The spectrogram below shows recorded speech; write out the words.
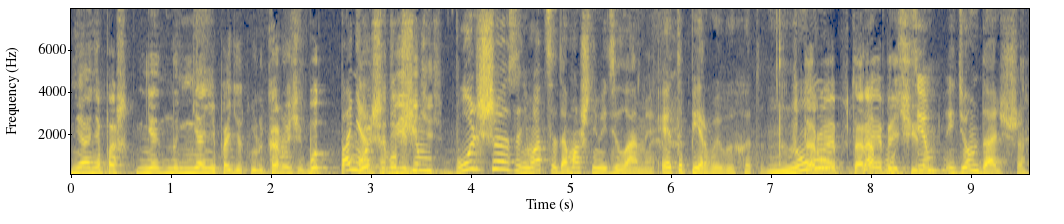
няня, пош... ня- няня пойдет гулять. Короче, вот Понятно. больше в общем, двигайтесь. больше заниматься домашними делами. Это первый выход. Ну, Вторая- вторая допустим, причина. идем дальше.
